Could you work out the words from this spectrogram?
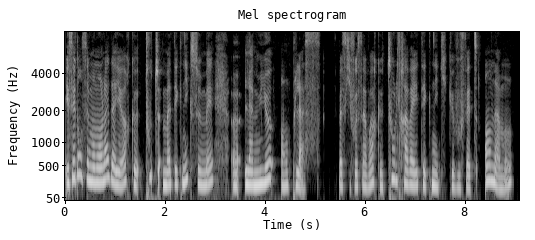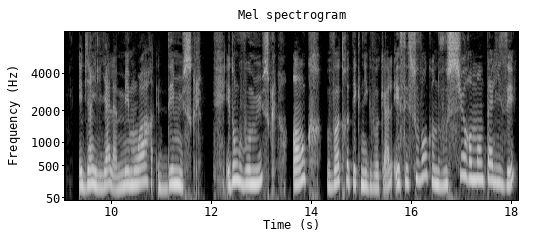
Et c'est dans ces moments-là d'ailleurs que toute ma technique se met euh, la mieux en place. Parce qu'il faut savoir que tout le travail technique que vous faites en amont, eh bien il y a la mémoire des muscles. Et donc vos muscles ancrent votre technique vocale et c'est souvent quand vous surmentalisez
